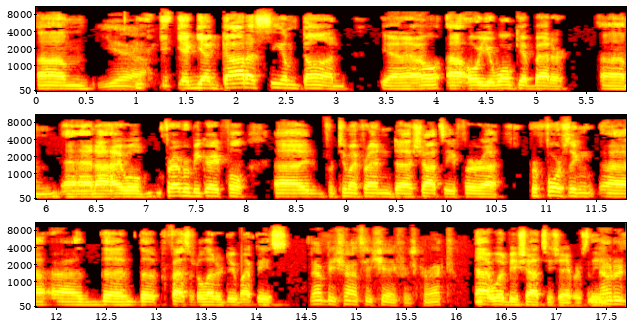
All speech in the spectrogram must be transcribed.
Um, yeah. you, you gotta see them done, you know, uh, or you won't get better. Um, and I, will forever be grateful uh, for, to my friend uh, Shotzi for uh, for forcing uh, uh, the the professor to let her do my piece. That would be Shotzi Schaefer's, correct? That would be Shotzi Schaefer's. The, Noted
